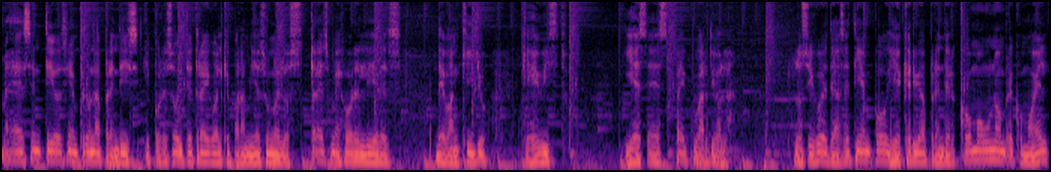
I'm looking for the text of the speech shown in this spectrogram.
me he sentido siempre un aprendiz y por eso hoy te traigo al que para mí es uno de los tres mejores líderes de banquillo que he visto. Y ese es Pep Guardiola. Lo sigo desde hace tiempo y he querido aprender cómo un hombre como él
